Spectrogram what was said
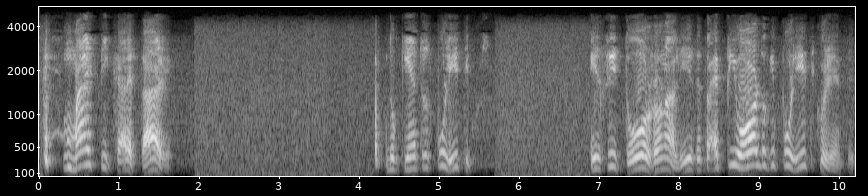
mais picaretagem do que entre os políticos. Escritor, jornalista, é pior do que político, gente.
